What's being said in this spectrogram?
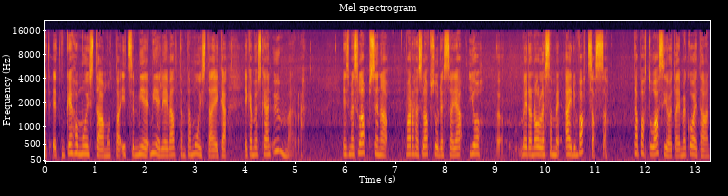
että et kun keho muistaa, mutta itse mie- mieli ei välttämättä muista eikä, eikä myöskään ymmärrä. Esimerkiksi lapsena, varhaislapsuudessa ja jo meidän ollessamme äidin vatsassa, tapahtuu asioita ja me koetaan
